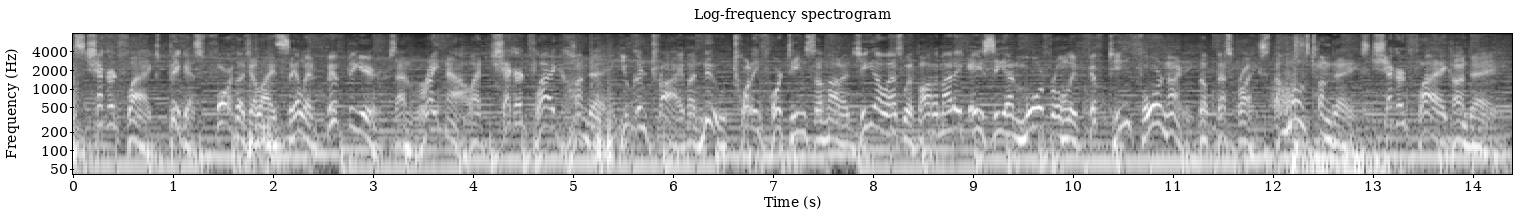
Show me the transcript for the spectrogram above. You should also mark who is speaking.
Speaker 1: It's Checkered Flag's biggest 4th of July sale in 50 years. And right now at Checkered Flag Hyundai, you can drive a new 2014 Sonata GLS with automatic AC and more for only $15,490. The best price, the most Hyundais. Checkered Flag Hyundai.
